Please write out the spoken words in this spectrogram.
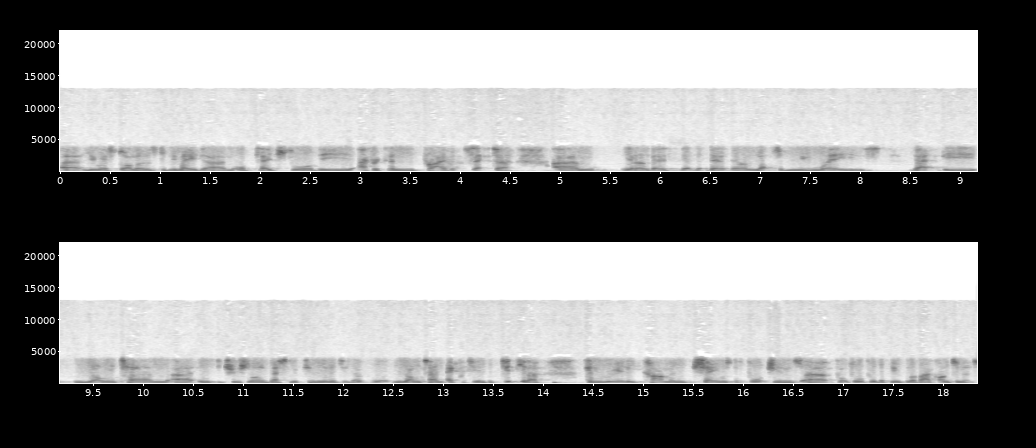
uh, US dollars to be made um, or pledged for the African private sector. Um, you know, there, there, there, are lots of new ways that the long-term uh, institutional investment community, the long-term equity in particular, can really come and change the fortunes uh, for, for, for the people of our continent.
